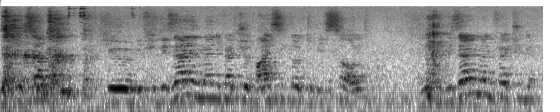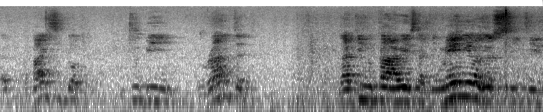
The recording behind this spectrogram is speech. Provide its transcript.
if you, if you design and manufacture a bicycle to be sold, and if you design and manufacture a bicycle to be rented like in Paris, like in many other cities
